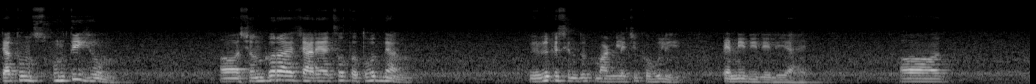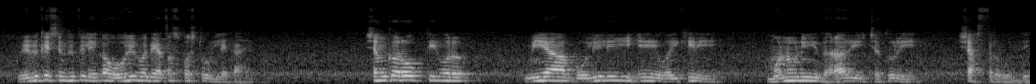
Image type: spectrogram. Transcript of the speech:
त्यातून स्फूर्ती घेऊन शंकराचार्याचं तत्त्वज्ञान विवेक सिंधूत मांडल्याची कबुली त्यांनी दिलेली आहे. विवेक सिंधूतील एका ओवीमध्ये याचा स्पष्ट उल्लेख आहे. शंकरोक्तीवर मिया बोलिली हे वैखिरी म्हणून धरावी चतुरी शास्त्रबुद्धी.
